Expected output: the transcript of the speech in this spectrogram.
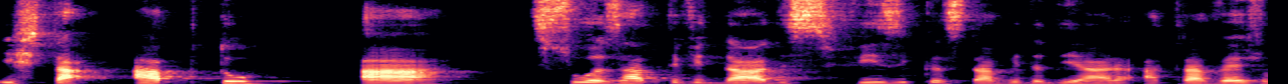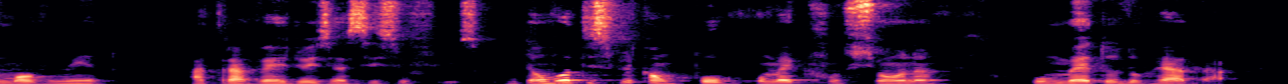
estar apto a suas atividades físicas da vida diária através do movimento, através do exercício físico. Então, vou te explicar um pouco como é que funciona o método Readapta.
